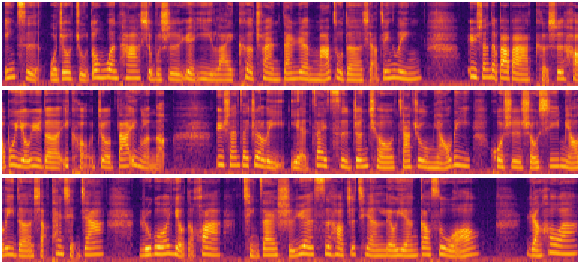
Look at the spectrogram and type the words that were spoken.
因此，我就主动问他是不是愿意来客串担任马祖的小精灵。玉山的爸爸可是毫不犹豫的一口就答应了呢。玉山在这里也再次征求家住苗栗或是熟悉苗栗的小探险家，如果有的话，请在十月四号之前留言告诉我哦。然后啊，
